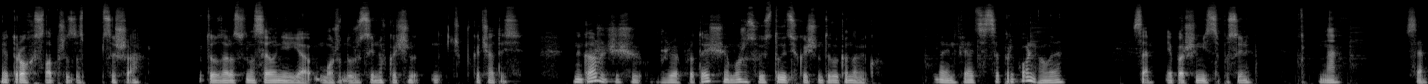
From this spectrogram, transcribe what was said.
Я трохи слабше за США. То зараз в населенні я можу дуже сильно вкач... вкачатись. Не кажучи, що вже про те, що я можу свою столицю качнути в економіку. Да, інфляція це прикольно, але. Все, я перше місце посилю. На. Все.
